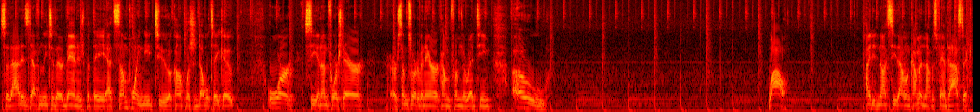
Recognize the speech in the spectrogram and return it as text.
so that is definitely to their advantage, but they at some point need to accomplish a double takeout or see an unforced error or some sort of an error come from the red team. Oh. Wow. I did not see that one coming. That was fantastic.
